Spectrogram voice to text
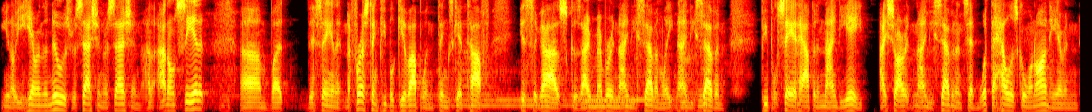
you know, you hear in the news recession, recession. I, I don't see it, um, but they're saying it. And the first thing people give up when things get tough is cigars. Because I remember in '97, late '97, people say it happened in '98. I saw it in '97 and said, "What the hell is going on here?" And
